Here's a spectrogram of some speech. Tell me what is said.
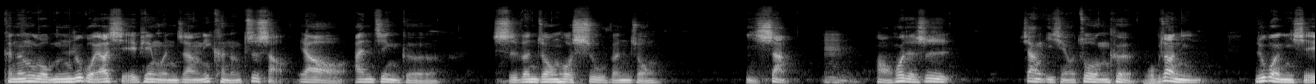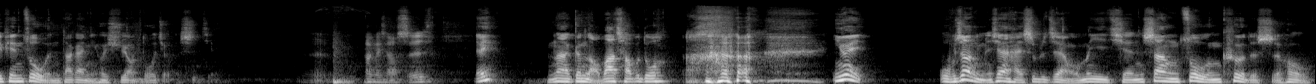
可能我们如果要写一篇文章，你可能至少要安静个十分钟或十五分钟以上，嗯，好，或者是像以前有作文课，我不知道你，如果你写一篇作文，大概你会需要多久的时间？嗯，半个小时。诶，那跟老爸差不多，因为我不知道你们现在还是不是这样。我们以前上作文课的时候。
